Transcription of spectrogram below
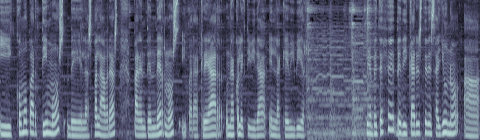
y cómo partimos de las palabras para entendernos y para crear una colectividad en la que vivir. Me apetece dedicar este desayuno a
